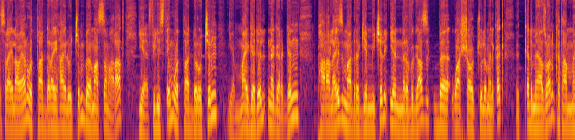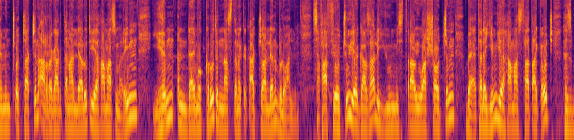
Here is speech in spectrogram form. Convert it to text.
እስራኤላውያን ወታደራዊ ኃይሎችን በማሰማራት የፊሊስጤም ወታደሮችን የማይገድል ነገር ግን paralyze ማድረግ የሚችል የነርቭ ጋዝ በዋሻዎቹ ለመልቀቅ እቅድ መያዟን ከታማኝ ምንጮቻችን አረጋግጠናል ያሉት የሐማስ መሪ ይህም እንዳይሞክሩት እናስጠነቅቃቸዋለን ብለዋል። ሰፋፊዎቹ የጋዛ ልዩ ምስጢራዊ ዋሻዎችም በተለይም የሐማስ ታጣቂዎች ሕዝብ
